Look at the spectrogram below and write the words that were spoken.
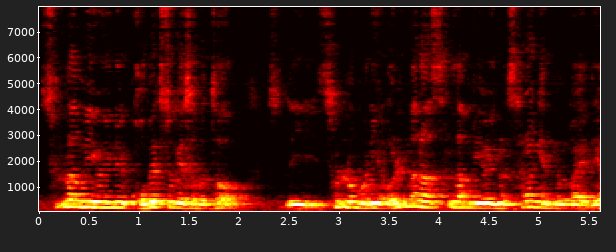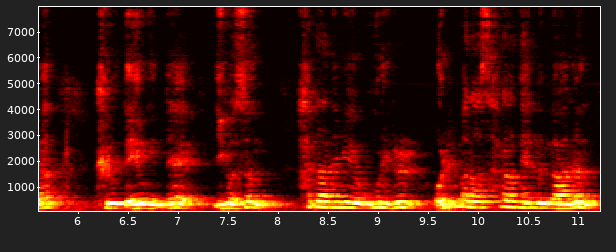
솔라미 여인의 고백 속에서부터 이 솔로몬이 얼마나 솔라미 여인을 사랑했는가에 대한 그 내용인데 이것은 하나님이 우리를 얼마나 사랑했는가 하는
